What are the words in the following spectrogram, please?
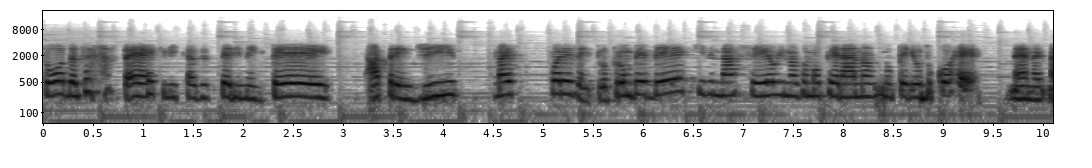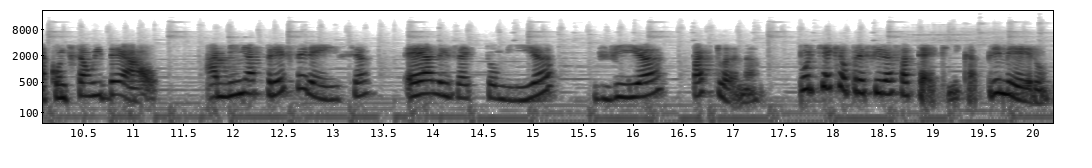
todas essas técnicas, experimentei, aprendi. Mas, por exemplo, para um bebê que nasceu e nós vamos operar no, no período correto, né, na, na, condição ideal, a minha preferência é a lisectomia via paz plana. Por que, que eu prefiro essa técnica? Primeiro,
